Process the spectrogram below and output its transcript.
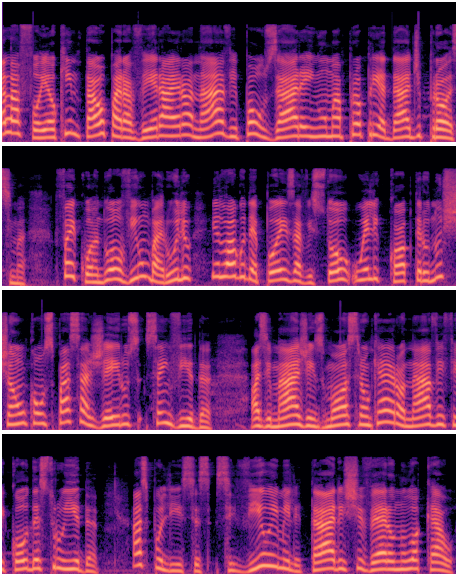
Ela foi ao quintal para ver a aeronave pousar em uma propriedade próxima. Foi quando ouviu um barulho e logo depois avistou o helicóptero no chão com os passageiros sem vida. As imagens mostram que a aeronave ficou destruída. As polícias civil e militar estiveram no local.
